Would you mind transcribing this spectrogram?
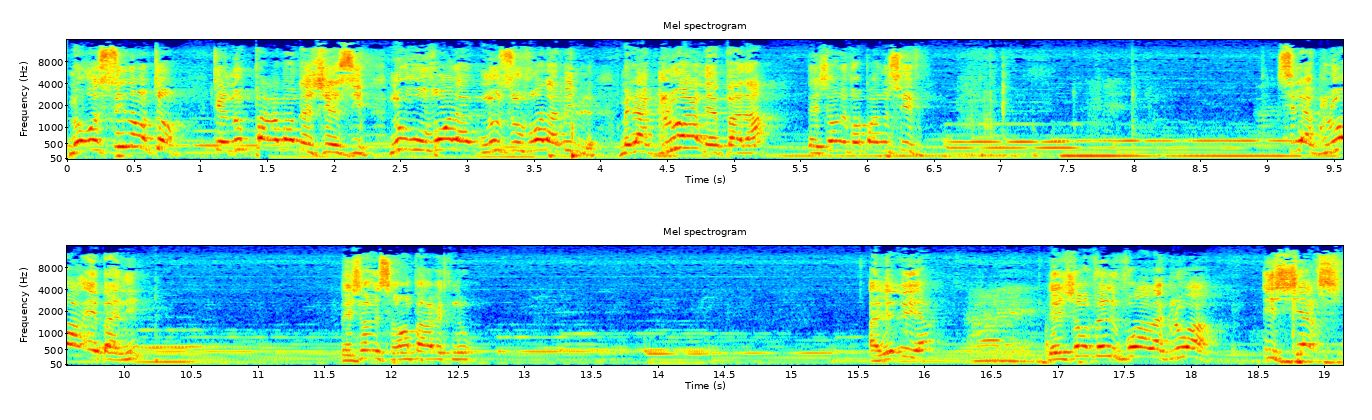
Mais aussi longtemps que nous parlons de Jésus, nous ouvrons la, nous ouvrons la Bible, mais la gloire n'est pas là, les gens ne vont pas nous suivre. Si la gloire est bannie, les gens ne seront pas avec nous. Alléluia. Les gens veulent voir la gloire. Ils cherchent.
